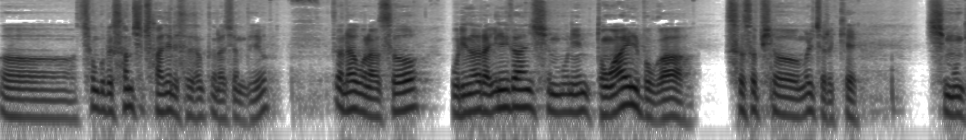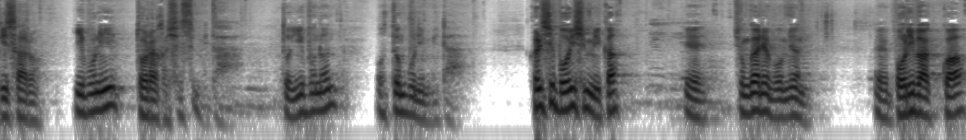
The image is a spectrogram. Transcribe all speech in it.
어, 1934년에 세상 떠나셨는데요. 떠나고 나서 우리나라 일간 신문인 동아일보가 서서평을 저렇게 신문 기사로 이분이 돌아가셨습니다. 또 이분은 어떤 분입니다. 글씨 보이십니까? 예, 중간에 보면 예, 보리밥과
